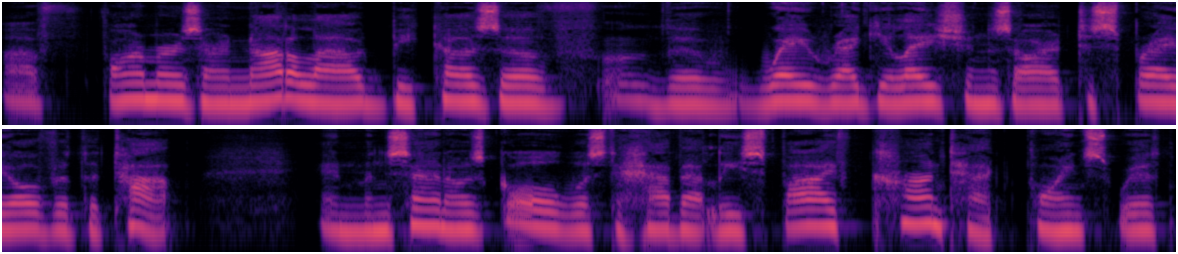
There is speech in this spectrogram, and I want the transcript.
uh, farmers are not allowed because of the way regulations are to spray over the top. And Monsanto's goal was to have at least five contact points with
